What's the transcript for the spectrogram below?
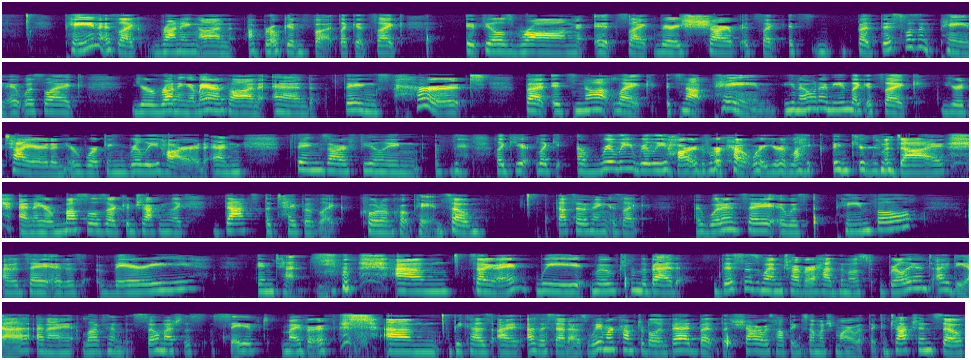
pain is like running on a broken foot. Like it's like it feels wrong. It's like very sharp. It's like it's but this wasn't pain. It was like you're running a marathon and things hurt, but it's not like, it's not pain. You know what I mean? Like, it's like you're tired and you're working really hard and things are feeling like you're like a really really hard workout where you're like think you're gonna die and your muscles are contracting like that's the type of like quote unquote pain. So that's the thing is like i wouldn't say it was painful. I would say it is very intense. Um so anyway we moved from the bed this is when Trevor had the most brilliant idea, and I love him so much. This saved my birth um, because I, as I said, I was way more comfortable in bed, but the shower was helping so much more with the contractions. So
